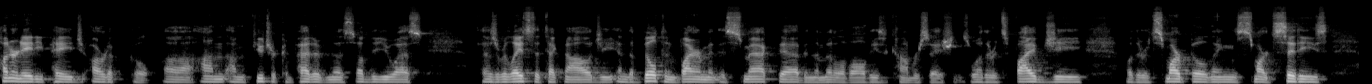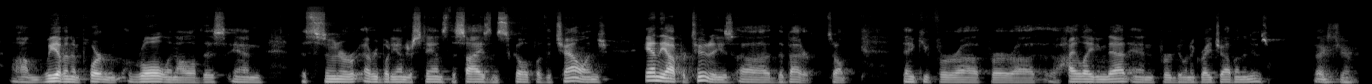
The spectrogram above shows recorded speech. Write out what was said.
180 page article uh, on, on future competitiveness of the us as it relates to technology, and the built environment is smack dab in the middle of all these conversations, whether it's 5G, whether it's smart buildings, smart cities. Um, we have an important role in all of this. And the sooner everybody understands the size and scope of the challenge and the opportunities, uh, the better. So thank you for, uh, for uh, highlighting that and for doing a great job on the news. Thanks, Jim.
